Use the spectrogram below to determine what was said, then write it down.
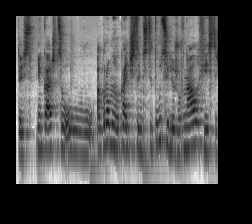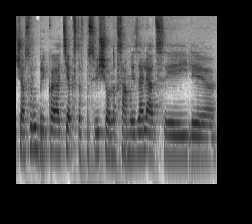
То есть, мне кажется, у огромного количества институций или журналов есть сейчас рубрика текстов, посвященных самоизоляции или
